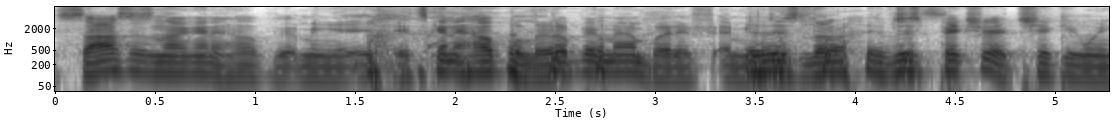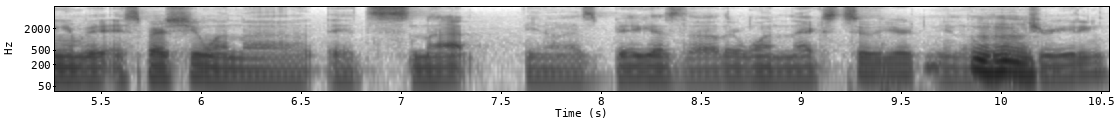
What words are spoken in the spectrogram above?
Sauce is not gonna help. I mean, it, it's gonna help a little bit, man. But if I mean, just look, fr- just picture a chicken wing, especially when uh, it's not you know as big as the other one next to your you know Mm-hmm. what you're eating.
